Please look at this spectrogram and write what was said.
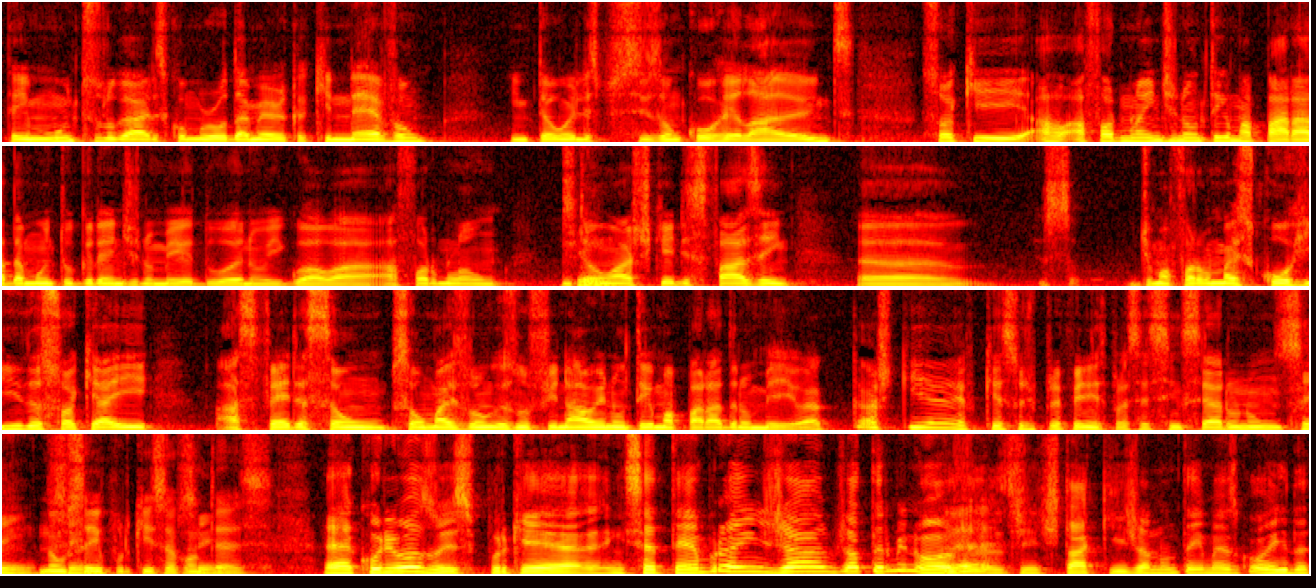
tem muitos lugares como Road America que nevam, então eles precisam correr lá antes. Só que a, a Fórmula Indy não tem uma parada muito grande no meio do ano igual a, a Fórmula 1. Então, Sim. acho que eles fazem s- de uma forma mais corrida, só que aí as férias são, são mais longas no final e não tem uma parada no meio. Eu acho que é questão de preferência. Para ser sincero, não, Sim, não sim, sei por que isso sim. acontece. É curioso isso, porque em setembro a Indy já, já terminou. É. A gente está aqui, já não tem mais corrida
